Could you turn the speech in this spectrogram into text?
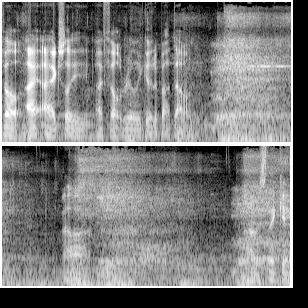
Felt I, I actually I felt really good about that one. Uh, I was thinking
